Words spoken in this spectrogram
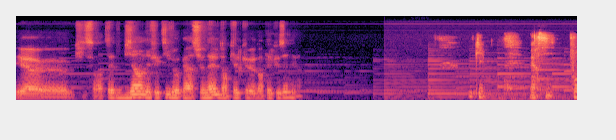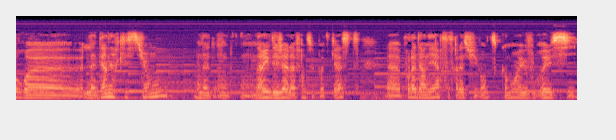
et euh, qui sera peut-être bien effective et opérationnelle dans quelques, dans quelques années. Ok, merci. Pour euh, la dernière question, on, arrive déjà à la fin de ce podcast. Euh, pour la dernière, ce sera la suivante. Comment avez-vous réussi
